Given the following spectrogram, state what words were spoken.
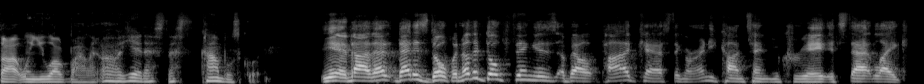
thought when you walked by, like, oh yeah, that's that's Combos Court. Yeah, nah, that that is dope. Another dope thing is about podcasting or any content you create. It's that like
